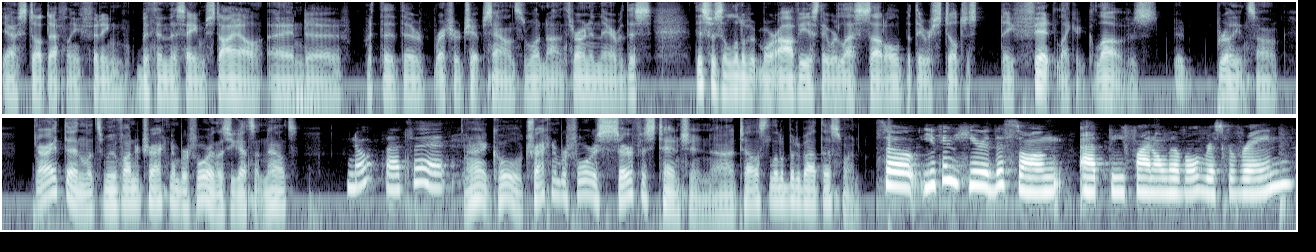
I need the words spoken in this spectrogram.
yeah, still definitely fitting within the same style and uh, with the the retro chip sounds and whatnot thrown in there. But this this was a little bit more obvious. They were less subtle, but they were still just they fit like a glove. It was a brilliant song. All right, then let's move on to track number four. Unless you got something else. Nope, that's it. All right, cool. Track number four is Surface Tension. Uh, tell us a little bit about this one. So you can hear this song at the final level, Risk of Rain,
